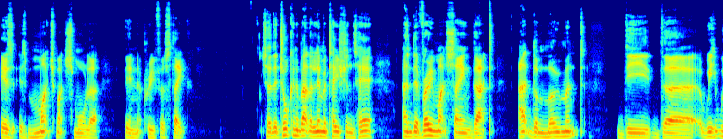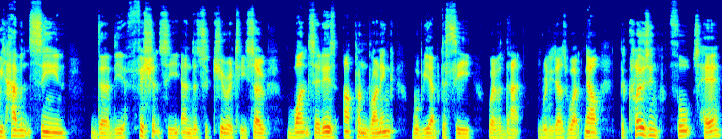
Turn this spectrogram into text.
is is much much smaller in proof of stake. So they're talking about the limitations here, and they're very much saying that at the moment the the we we haven't seen the the efficiency and the security. So once it is up and running, we'll be able to see whether that really does work. Now, the closing thoughts here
